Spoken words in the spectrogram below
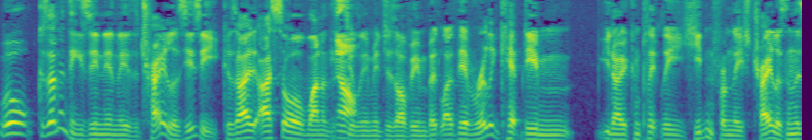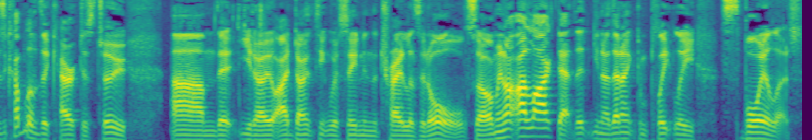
Well, because I don't think he's in any of the trailers, is he? Because I, I saw one of the no. still images of him, but like they've really kept him, you know, completely hidden from these trailers. And there's a couple of the characters too um, that you know I don't think we've seen in the trailers at all. So I mean, I, I like that that you know they don't completely spoil it.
